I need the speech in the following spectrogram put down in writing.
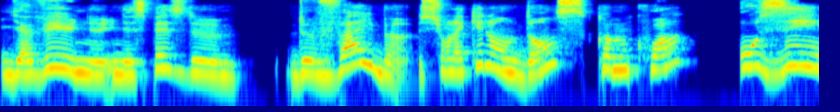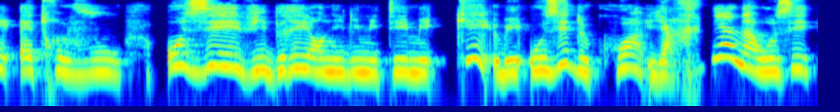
il y avait une, une espèce de, de vibe sur laquelle on danse, comme quoi osez être vous, osez vibrer en illimité. Mais, qu'est- mais oser de quoi? Il n'y a rien à oser.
